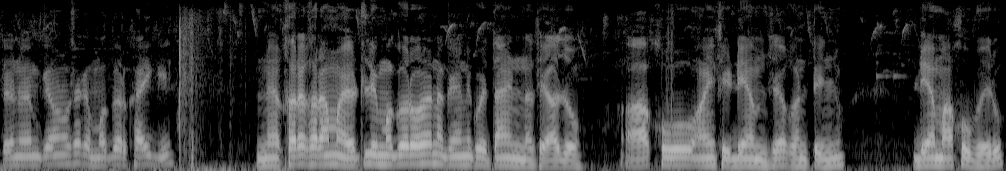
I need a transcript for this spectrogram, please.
તો એનું એમ કહેવાનું છે કે મગર ખાઈ ગઈ. ને ખરેખર આમાં એટલી મગરો છે ને કે એની કોઈ તાણ નથી. આ જો આખું અહીંથી ડેમ છે કન્ટિન્યુ ડેમ આખું ભર્યું.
